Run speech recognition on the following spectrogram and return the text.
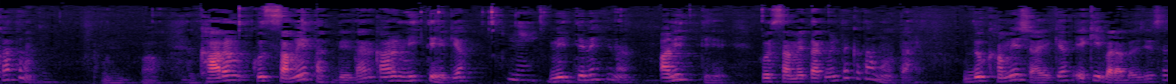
खत्म। कारण कुछ समय तक देता है। कारण नित्य है क्या? नहीं। नित्य नहीं है ना? अनित्य है। कुछ समय तक मिलता है खत्म होता है। दुख हमेशा है क्या? एक ही बराबर जैसा?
